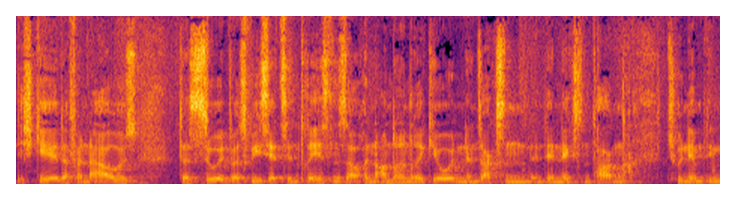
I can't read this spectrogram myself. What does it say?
ich gehe davon aus, dass so etwas, wie es jetzt in Dresden ist, auch in anderen Regionen in Sachsen in den nächsten Tagen zunehmend in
